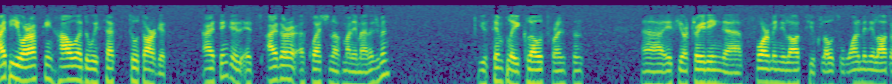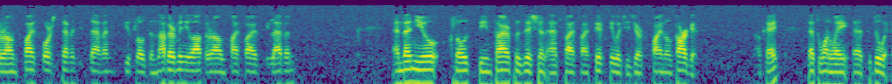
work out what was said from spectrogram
IP, you are asking how do we set two targets? I think it's either a question of money management. You simply close, for instance, uh, if you're trading uh, four mini lots, you close one mini lot around 5477, you close another mini lot around 5511, and then you close the entire position at 5550, which is your final target. Okay, that's one way uh, to do it.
